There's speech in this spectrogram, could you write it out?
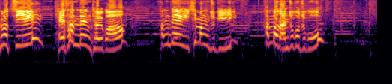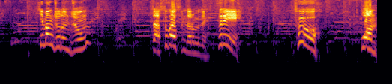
그렇지. 계산된 결과 상대에게 희망 주기 한 번 안 죽어주고 희망 주는 중. 자 수고하셨습니다 여러분들. 3 2 1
